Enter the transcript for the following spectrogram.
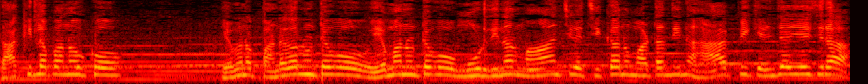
రాకిట్ల పనుకో ఏమైనా పండగలు ఉంటేవో ఏమైనా ఉంటేవో మూడు దినాలు మంచిగా చికెన్ మటన్ తిని హ్యాపీగా ఎంజాయ్ చేసిరా.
